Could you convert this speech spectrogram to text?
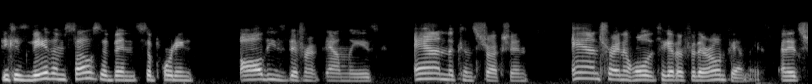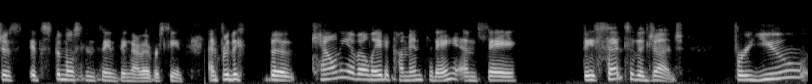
because they themselves have been supporting all these different families and the construction and trying to hold it together for their own families. And it's just it's the most insane thing I've ever seen. And for the the county of LA to come in today and say they said to the judge, for you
